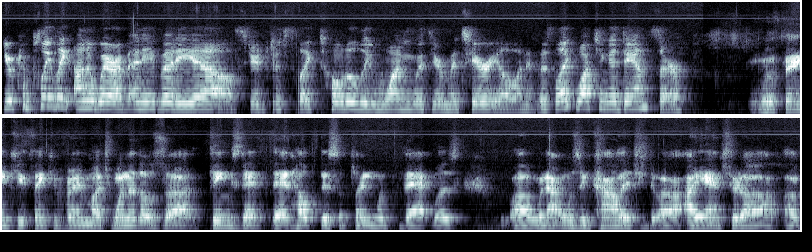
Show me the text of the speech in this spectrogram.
you're completely unaware of anybody else. You're just like totally one with your material, and it was like watching a dancer. Well, thank you, thank you very much. One of those uh, things that that helped discipline with that was uh, when I was in college. Uh, I answered a, a,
